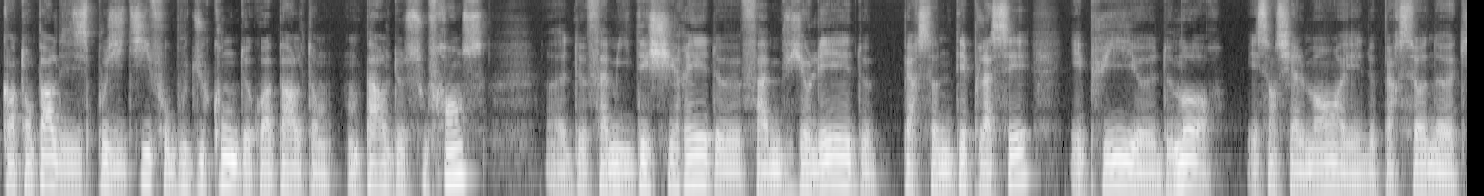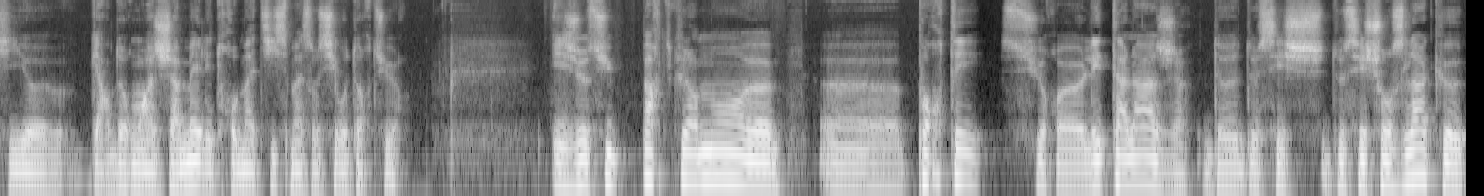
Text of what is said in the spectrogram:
quand on parle des dispositifs, au bout du compte, de quoi parle-t-on? On parle de souffrance, euh, de familles déchirées, de femmes violées, de personnes déplacées, et puis euh, de morts essentiellement, et de personnes euh, qui garderont à jamais les traumatismes associés aux tortures. Et je suis particulièrement porté sur l'étalage de, ces, choses-là que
